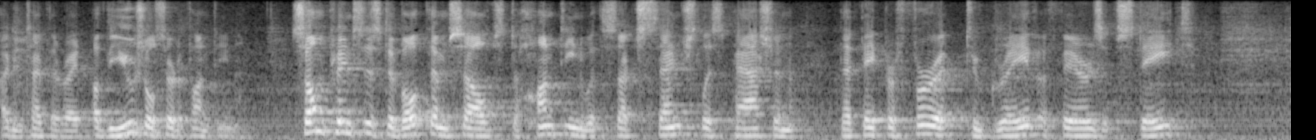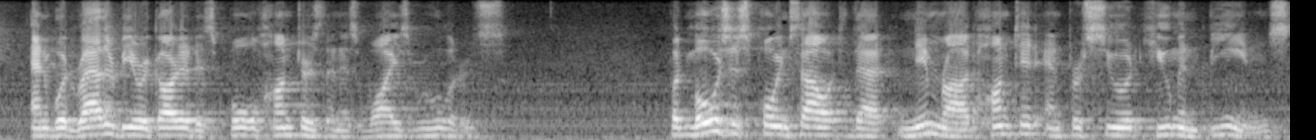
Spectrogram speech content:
I didn't type that right. Of the usual sort of hunting. Some princes devote themselves to hunting with such senseless passion that they prefer it to grave affairs of state and would rather be regarded as bold hunters than as wise rulers. But Moses points out that Nimrod hunted and pursued human beings,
